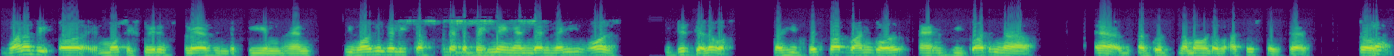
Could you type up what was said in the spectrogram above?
one of the uh, most experienced players in the team, and he wasn't really trusted at the beginning, and then when he was, he did deliver. So he just got one goal, and he got in a, a, a good amount of assists as well. So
